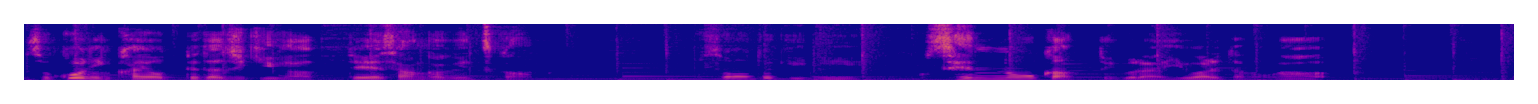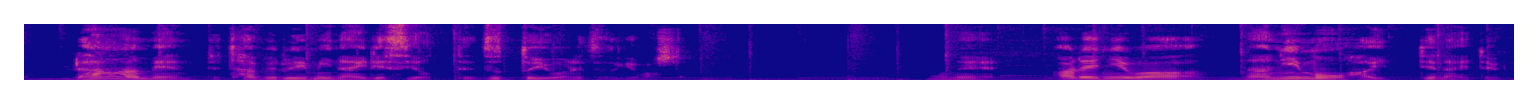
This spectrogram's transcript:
そこに通ってた時期があって3ヶ月間。その時に、洗脳かってぐらい言われたのが、ラーメンって食べる意味ないですよってずっと言われ続けました。もうね、あれには何も入ってないというか、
